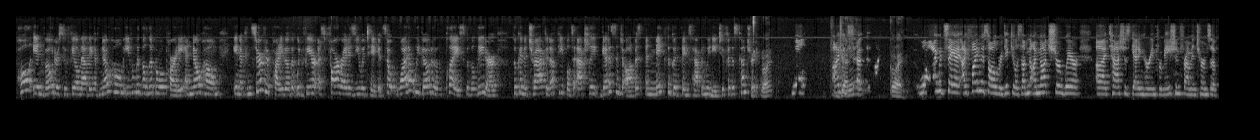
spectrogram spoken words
pull in voters who feel now they have no home even with the Liberal Party and no home in a Conservative Party, though, that would veer as far right as you would take it. So why don't we go to the place with a leader who can attract enough people to actually get us into office and make the good things happen we need to for this country? Right. Well, I Jenny, would. Uh, go ahead. Well, I would say I, I find this all ridiculous. I'm not, I'm not sure where uh, Tasha's getting her information from in terms of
